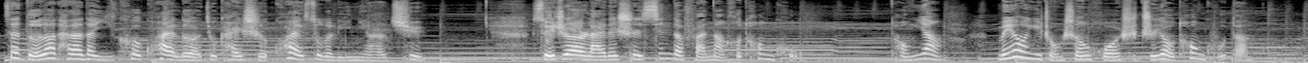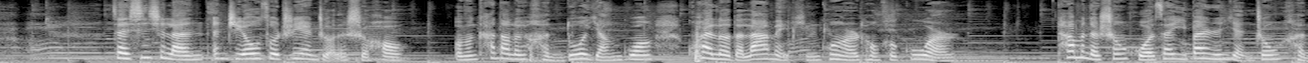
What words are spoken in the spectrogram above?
在得到它的一刻，快乐就开始快速的离你而去，随之而来的是新的烦恼和痛苦。同样，没有一种生活是只有痛苦的。在新西兰 NGO 做志愿者的时候，我们看到了很多阳光、快乐的拉美贫困儿童和孤儿，他们的生活在一般人眼中很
